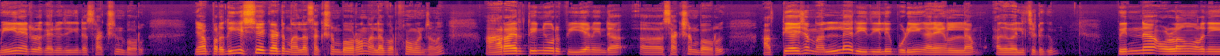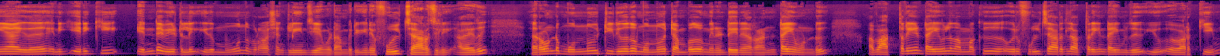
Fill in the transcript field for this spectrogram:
മെയിനായിട്ടുള്ള കാര്യം വെച്ചാൽ ഇതിന്റെ സക്ഷൻ പവർ ഞാൻ പ്രതീക്ഷയെക്കാട്ട് നല്ല സക്ഷൻ പവറാണ് നല്ല പെർഫോമൻസ് ആണ്. ആറായിരത്തി അഞ്ഞൂറ് പി ആണ് ഇതിന്റെ സക്ഷൻ പവർ അത്യാവശ്യം നല്ല രീതിയിൽ പൊടിയും കാര്യങ്ങളെല്ലാം അത് വലിച്ചെടുക്കും. പിന്നെ ഉള്ളതെന്ന് പറഞ്ഞു കഴിഞ്ഞാൽ ഇത് എനിക്ക് എനിക്ക് എന്റെ വീട്ടിൽ ഇത് മൂന്ന് പ്രാവശ്യം ക്ലീൻ ചെയ്യാൻ വിടാൻ പറ്റും. ഇതിന്റെ ഫുൾ ചാർജിൽ അതായത് അറൗണ്ട് മുന്നൂറ്റി ഇരുപതോ മുന്നൂറ്റമ്പതോ മിനിറ്റ് ഇതിന് റൺ ടൈം ഉണ്ട്. അപ്പോൾ അത്രയും ടൈമിൽ നമുക്ക് ഒരു ഫുൾ ചാർജിൽ അത്രയും ടൈം ഇത് വർക്ക് ചെയ്യും.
